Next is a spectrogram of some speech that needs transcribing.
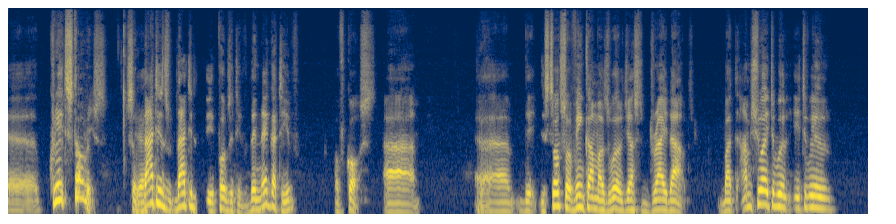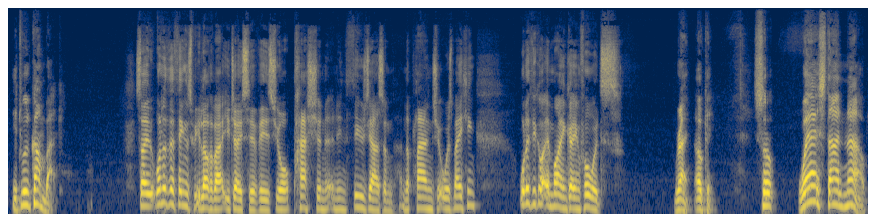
uh, create stories. So Yeah. that is that is the positive. The negative, of course, uh, uh, the, the source of income as well just dried out. But I'm sure it will it will it will come back. So, one of the things we love about you, Joseph, is your passion and enthusiasm and the plans you're always making. What have you got in mind going forwards? Right. Okay. So where I stand now,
